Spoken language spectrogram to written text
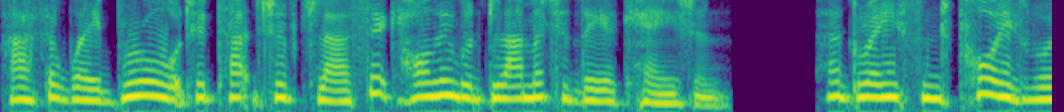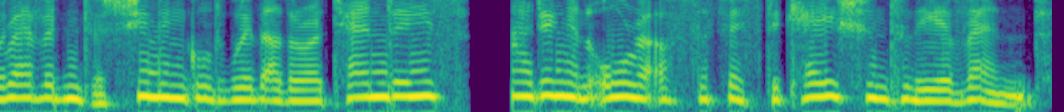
Hathaway brought a touch of classic Hollywood glamour to the occasion. Her grace and poise were evident as she mingled with other attendees, adding an aura of sophistication to the event.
